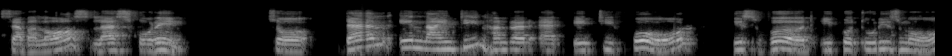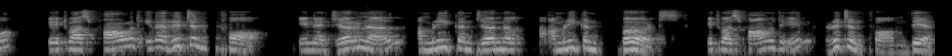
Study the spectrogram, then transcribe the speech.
Ceballos Lascuráin. So then in 1984, this word ecoturismo, it was found in a written form in a journal, American journal, American Birds. It was found in written form there.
